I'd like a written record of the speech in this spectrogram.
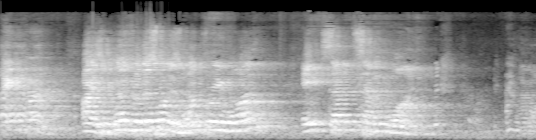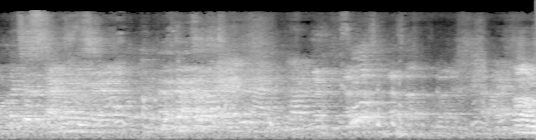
Thank you. All right, so the code for this one is one three one. 8771. um,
